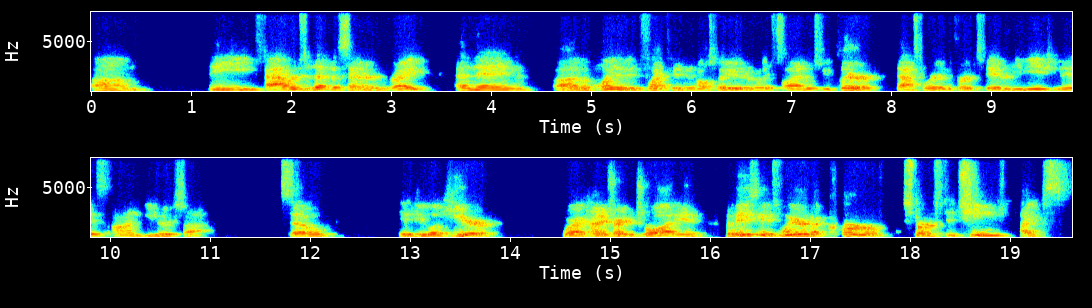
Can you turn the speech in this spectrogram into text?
um, the average is at the center, right? And then uh, the point of inflection, and I'll show you in another slide, which will be clearer, that's where the first standard deviation is on either side. So if you look here, where I kind of try to draw it in, but basically it's where the curve starts to change types.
